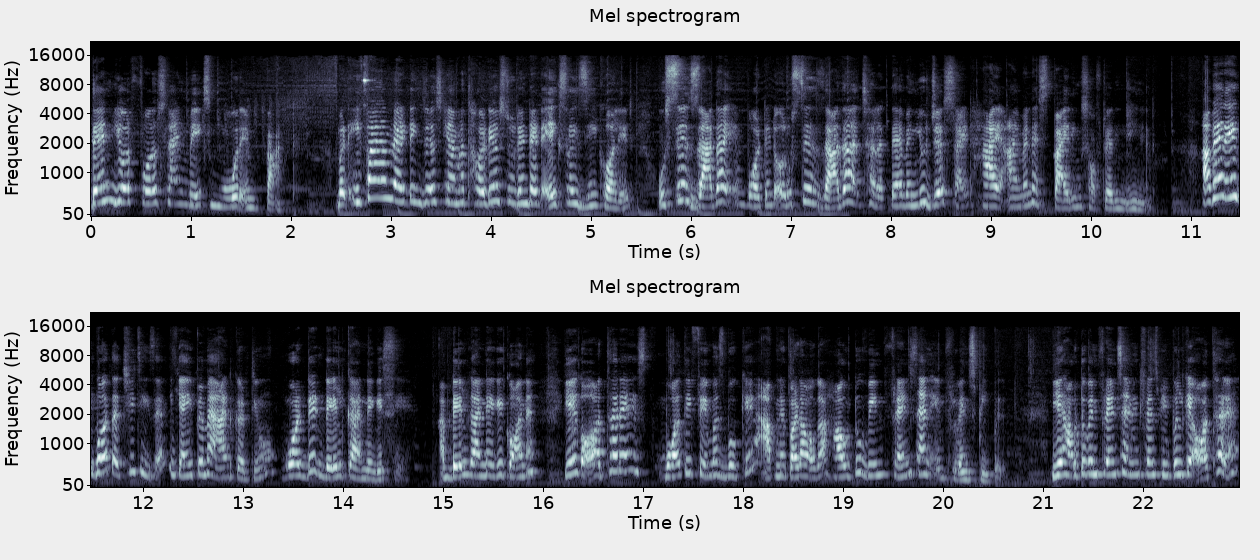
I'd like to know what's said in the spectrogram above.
then your first line makes more impact but if I am writing just I am third year student at X Y Z college उससे ज़्यादा इंपॉर्टेंट और उससे ज़्यादा अच्छा लगता है when you just write hi I am an aspiring software engineer अब यार, एक बहुत अच्छी चीज़ है, यहीं पे मैं ऐड करती हूँ वॉट डिड डेल कार्नेगी से अब डेल कार्नेगी कौन है? ये एक ऑथर है, इस बहुत ही फ़ेमस बुक है आपने पढ़ा होगा how to win friends and influence people ये how to win friends and influence people के ऑथर हैं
